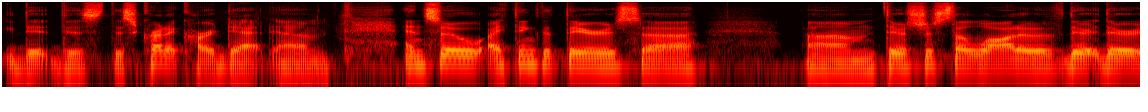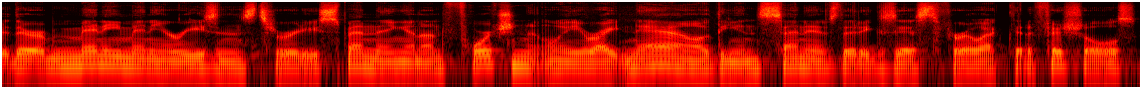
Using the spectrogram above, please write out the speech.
this this credit card debt. Um, and so I think that there's. Uh, um, there's just a lot of there, there there are many many reasons to reduce spending and unfortunately right now the incentives that exist for elected officials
